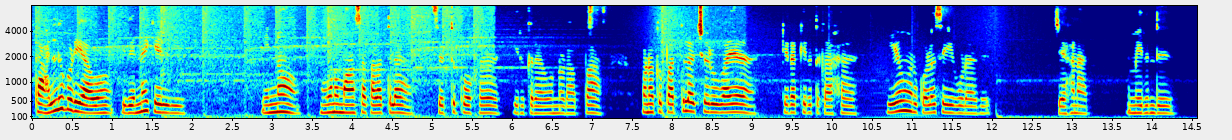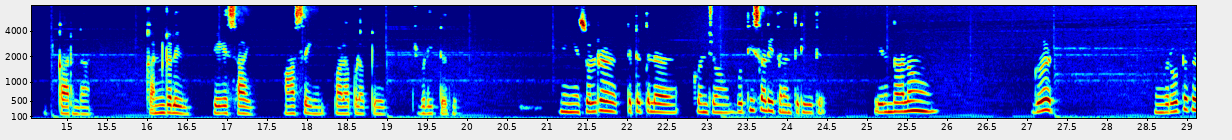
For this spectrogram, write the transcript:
தள்ளுபடி ஆகும் இது என்ன கேள்வி? இன்னும் மூணு மாத காலத்தில் செத்துப்போக இருக்கிற உன்னோட அப்பா உனக்கு பத்து லட்சம் ரூபாயை கிடைக்கிறதுக்காக ஏன் ஒரு கொலை செய்யக்கூடாது? ஜெகநாத் நிமிர்ந்து உட்கார்ந்தான். கண்களில் லேசாய் ஆசையின் பளபளப்பு விழித்தது. நீங்கள் சொல்கிற திட்டத்தில் கொஞ்சம் புத்திசாலித்தனம் தெரியுது. இருந்தாலும் குட். உங்கள் ரூட்டுக்கு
